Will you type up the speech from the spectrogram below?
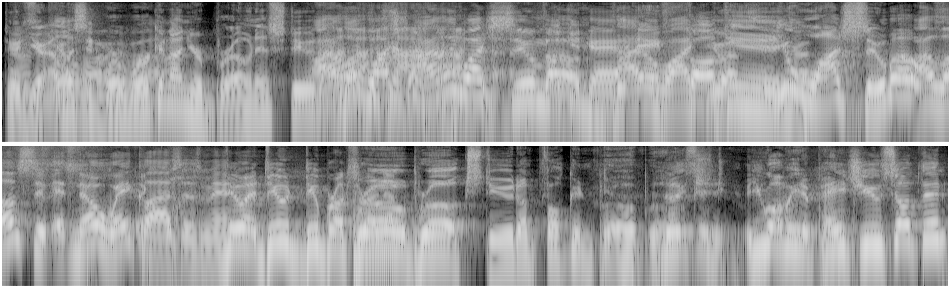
Dude, you're, listen, we're working about. on your broness, dude. I love watch. I only watch sumo. Fucking Okay, I don't watch fucking- UFC. You bro. watch sumo? I love sumo. No weight classes, man. do it, dude. Do Brooks Bro now. Brooks, dude. I'm fucking bro Brooks. You want me to paint you something?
